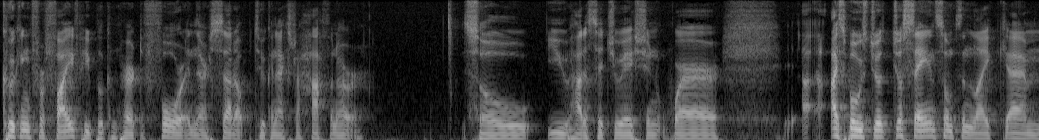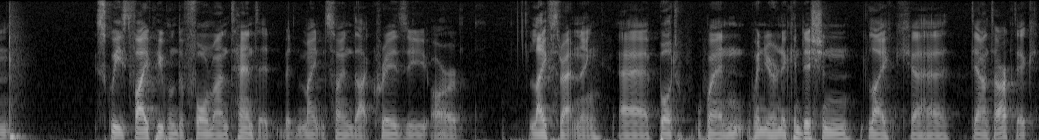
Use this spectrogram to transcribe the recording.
cooking for five people compared to four in their setup took an extra half an hour. So you had a situation where, I, I suppose, just just saying something like. Um, squeezed five people into four man tent, it, it mightn't sound that crazy or life threatening. Uh, but when when you're in a condition like uh, the Antarctic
